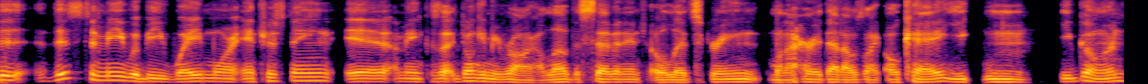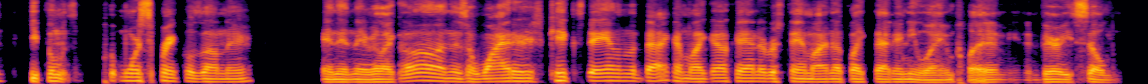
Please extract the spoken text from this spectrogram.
Th- This to me would be way more interesting. If, I mean, because don't get me wrong, I love the seven-inch OLED screen. When I heard that, I was like, okay, you mm, keep going, keep them, put more sprinkles on there. And then they were like, oh, and there's a wider kickstand on the back. I'm like, okay, I never stand mine up like that anyway and play. I mean, very seldom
